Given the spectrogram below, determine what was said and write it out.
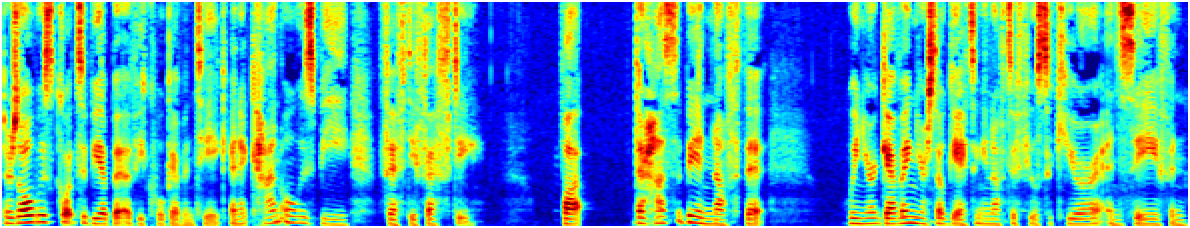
There's always got to be a bit of equal give and take, and it can't always be 50 50. But there has to be enough that when you're giving, you're still getting enough to feel secure and safe and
